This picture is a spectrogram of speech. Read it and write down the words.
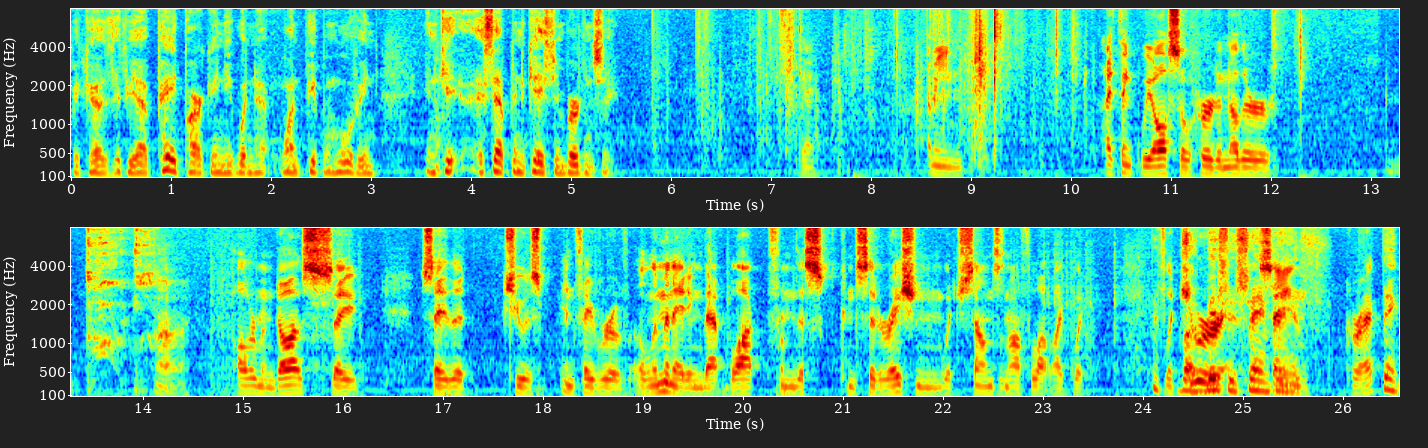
because if you have paid parking, you wouldn't have, want people moving in except in the case of emergency. Okay. I mean, I think we also heard another uh, Alderman Dawes say, say that she was in favor of eliminating that block from this consideration, which sounds an awful lot like what, what you were basically the same thing saying, as- I think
